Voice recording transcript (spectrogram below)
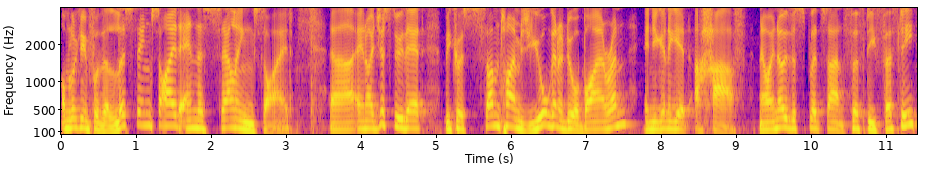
I'm looking for the listing side and the selling side. Uh, and I just do that because sometimes you're going to do a buy run and you're going to get a half. Now, I know the splits aren't 50 50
